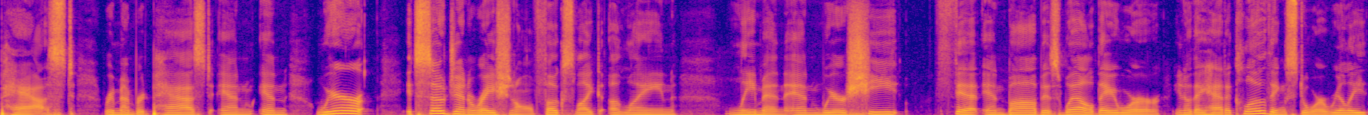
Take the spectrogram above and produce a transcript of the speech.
past, remembered past, and and we're it's so generational. Folks like Elaine Lehman and where she fit and Bob as well. They were, you know, they had a clothing store, really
